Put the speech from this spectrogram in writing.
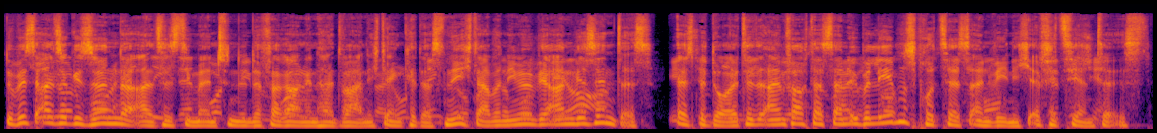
Du bist also gesünder, als es die Menschen in der Vergangenheit waren. Ich denke das nicht, aber nehmen wir an, wir sind es. Es bedeutet einfach, dass dein Überlebensprozess ein wenig effizienter ist.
